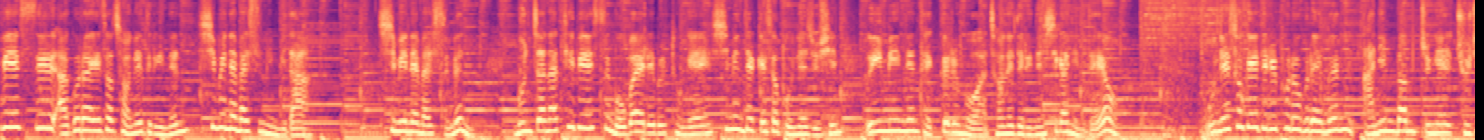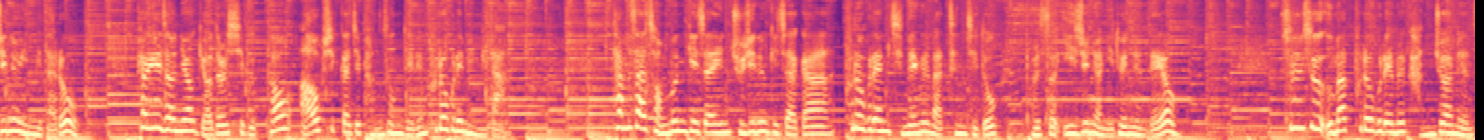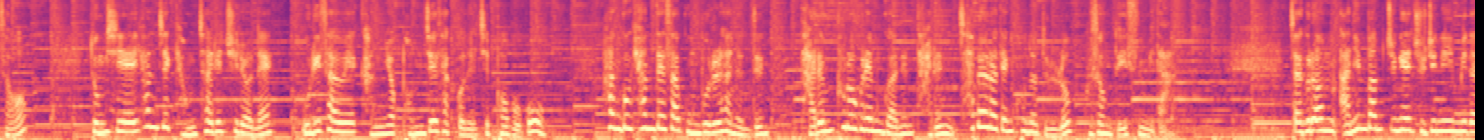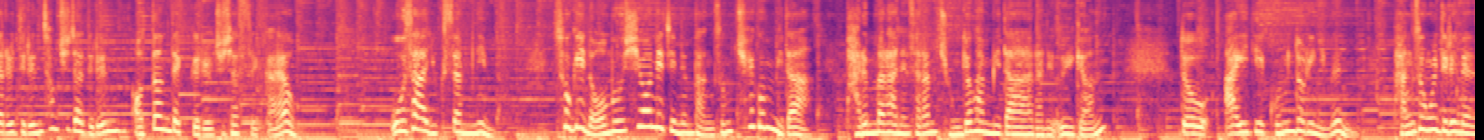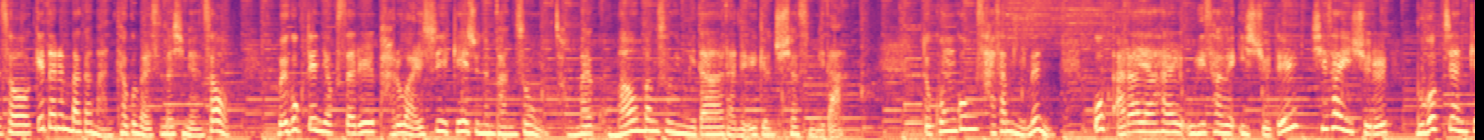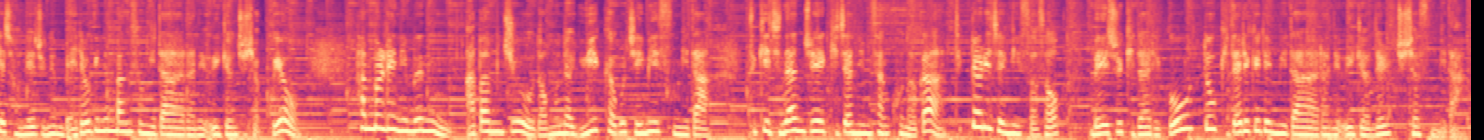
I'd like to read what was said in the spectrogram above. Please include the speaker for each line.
Speaker 1: KBS 아고라에서 전해드리는 시민의 말씀입니다. 시민의 말씀은 문자나 TBS 모바일 앱을 통해 시민들께서 보내주신 의미 있는 댓글을 모아 전해드리는 시간인데요. 오늘 소개해드릴 프로그램은 아닌 밤중에 주진우입니다로 평일 저녁 8시부터 9시까지 방송되는 프로그램입니다. 탐사 전문 기자인 주진우 기자가 프로그램 진행을 맡은 지도 벌써 2주년이 됐는데요. 순수 음악 프로그램을 강조하면서 동시에 현직 경찰이 출연해 우리 사회의 강력 범죄 사건을 짚어보고 한국 현대사 공부를 하는 등 다른 프로그램과는 다른 차별화된 코너들로 구성되어 있습니다. 자, 그럼 아닌 밤중에 주진우입니다를 들은 청취자들은 어떤 댓글을 주셨을까요? 5463님, 속이 너무 시원해지는 방송 최고입니다. 바른말 하는 사람 존경합니다. 라는 의견. 또 아이디 곰돌이님은 방송을 들으면서 깨달은 바가 많다고 말씀하시면서 왜곡된 역사를 바로 알 수 있게 해주는 방송 정말 고마운 방송입니다. 라는 의견 주셨습니다. 또 0043님은 꼭 알아야 할 우리 사회 이슈들, 시사 이슈를 무겁지 않게 전해주는 매력 있는 방송이다. 라는 의견 주셨고요. 한블리님은 아밤주 너무나 유익하고 재미있습니다. 특히 지난주에 기자님상 코너가 특별히 재미있어서 매주 기다리고 또 기다리게 됩니다. 라는 의견을 주셨습니다.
